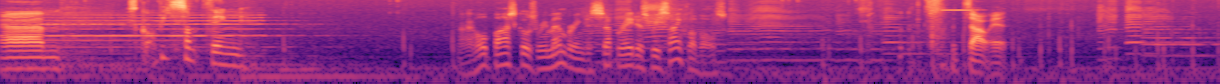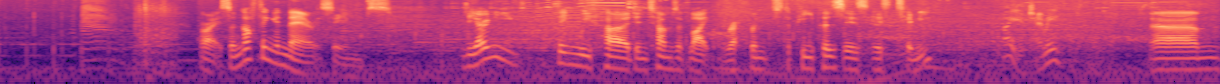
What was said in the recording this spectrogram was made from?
Um, it's got to be something. I hope Bosco's remembering to separate his recyclables. I doubt it. Alright, so nothing in there it seems. The only thing we've heard in terms of like reference to peepers is is Timmy. Hiya, Timmy. Um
